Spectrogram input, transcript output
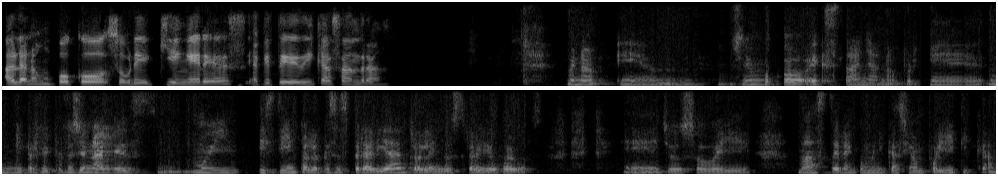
Háblanos un poco sobre quién eres y a qué te dedicas, Sandra. Bueno, em, soy un poco extraña, ¿no? Porque mi perfil profesional es muy distinto a lo que se esperaría dentro de la industria de videojuegos. Eh, yo soy máster en comunicación política,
